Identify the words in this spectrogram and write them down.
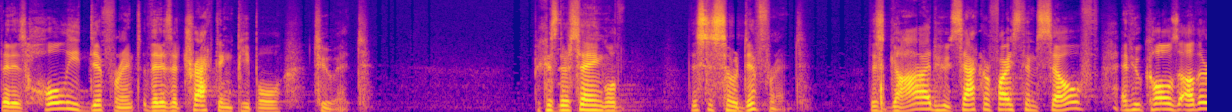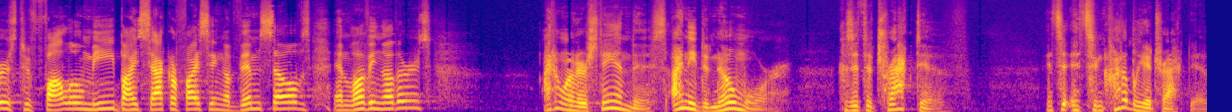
that is wholly different, that is attracting people to it. Because they're saying, well, this is so different. This God who sacrificed himself and who calls others to follow me by sacrificing of themselves and loving others. I don't understand this. I need to know more because it's attractive. It's, it's incredibly attractive.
